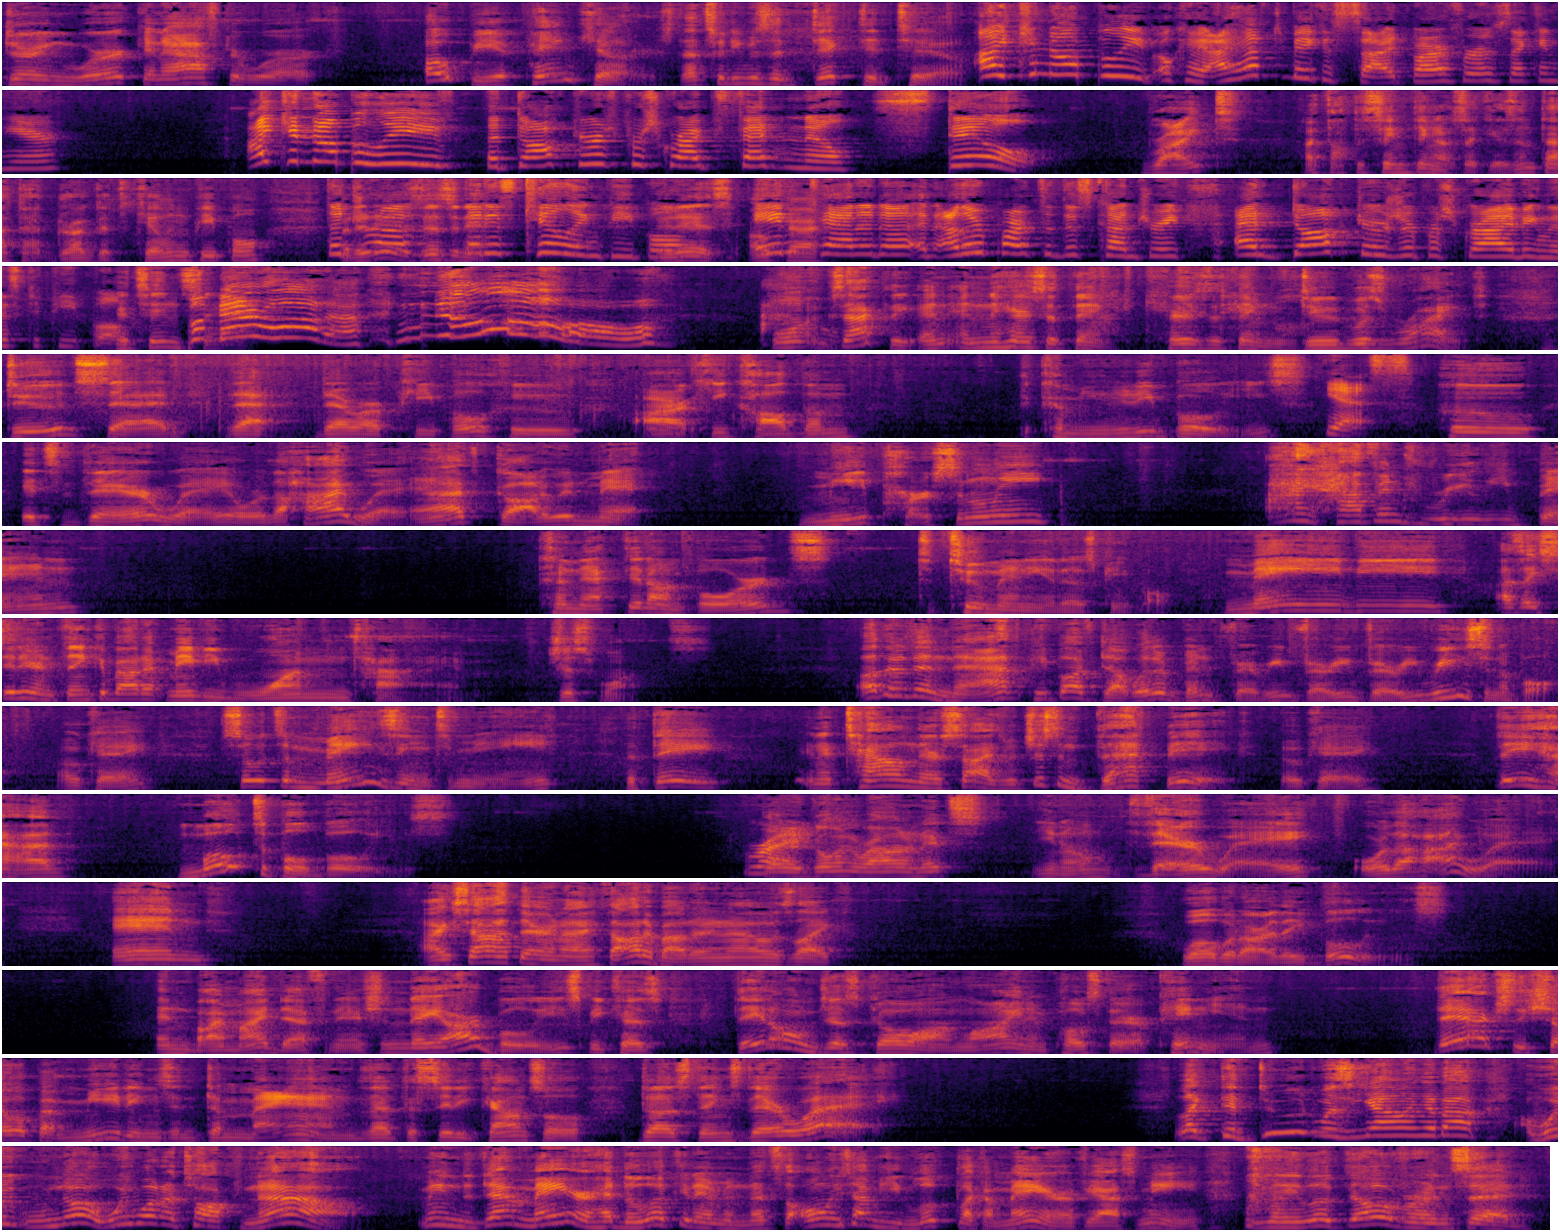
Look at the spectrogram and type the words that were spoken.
during work and after work opiate painkillers that's what he was addicted to I cannot believe. Okay, I have to make a sidebar for a second here. I cannot believe that doctors prescribe fentanyl still. right i thought the same thing i was like isn't that that drug that's killing people The but drug it is isn't that it is killing people It is, in. Canada and other parts of this country, and doctors are prescribing this to people. It's insane. But marijuana, no. Well, exactly. And and here's the thing. Here's the thing. Dude was right. Dude said that there are people who are he called them the community bullies Yes. who it's their way or the highway. And I've got to admit, me personally, I haven't really been connected on boards to too many of those people. Maybe, as I sit here and think about it, maybe one time. Just once. Other than that, the people I've dealt with have been very, very, very reasonable. Okay? So it's amazing to me that they, in a town their size, which isn't that big, okay, they had multiple bullies that are Right. going around and it's, you know, their way or the highway. And I sat there and I thought about it and I was like, well, but are they bullies? And by my definition, they are bullies because they don't just go online and post their opinion. They actually show up at meetings and demand that the city council does things their way. Like the dude was yelling about, we no, we want to talk now. I mean, the damn mayor had to look at him, and that's the only time he looked like a mayor, if you ask me, was when he looked over and said,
